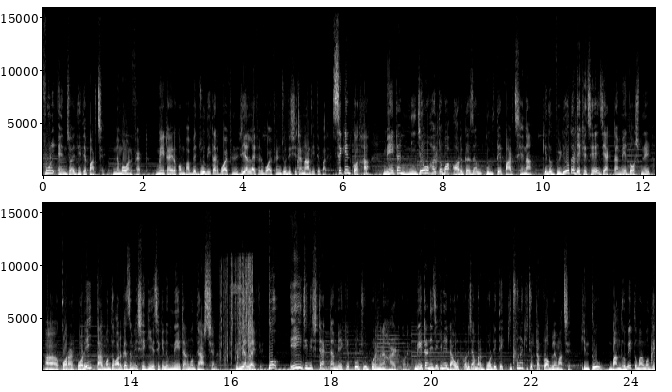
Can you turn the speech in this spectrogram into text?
ফুল এনজয় দিতে পারছে নাম্বার ওয়ান ফ্যাক্ট মেয়েটা এরকম ভাববে যদি তার বয়ফ্রেন্ড রিয়েল লাইফের বয়ফ্রেন্ড যদি সেটা না দিতে পারে। সেকেন্ড কথা, মেয়েটা নিজেও হয়তো বা অর্গাজম তুলতে পারছে না। কিন্তু ভিডিওতে দেখেছে যে একটা মেয়ে দশ মিনিট করার পরেই তার মধ্যে অর্গাজম এসে গিয়েছে, কিন্তু মেয়েটার মধ্যে আসছে না রিয়েল লাইফে তো এই জিনিসটা একটা মেয়েকে প্রচুর পরিমাণে হার্ট করে। মেয়েটা নিজেকে নিয়ে ডাউট করে যে আমার বডিতে কিছু না কিছু একটা প্রবলেম আছে। কিন্তু বান্ধবী, তোমার মধ্যে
